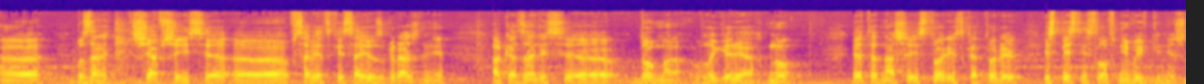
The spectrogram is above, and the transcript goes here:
э, возвращавшиеся э, в Советский Союз граждане оказались э, дома в лагерях. Ну, это наша история, с которой из песни слов не выкинешь.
